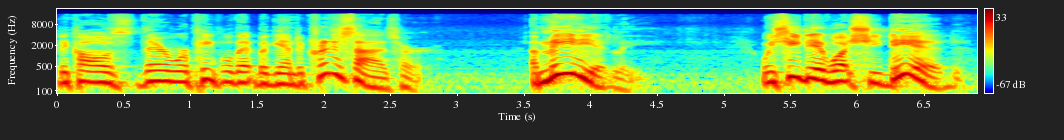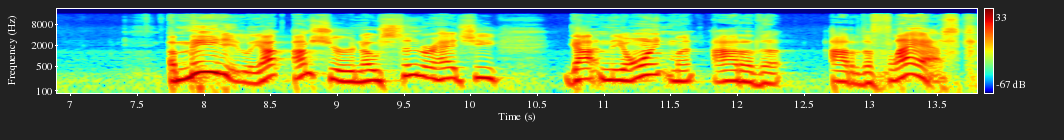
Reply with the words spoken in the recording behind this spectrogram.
because there were people that began to criticize her immediately when she did what she did. Immediately, I, am sure no sooner had she gotten the ointment out of the, out of the flask,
